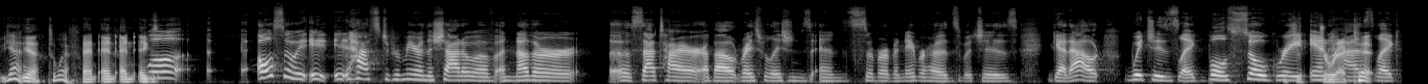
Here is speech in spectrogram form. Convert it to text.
Yeah, yeah, it's a whiff. And and and ex- well also it, it has to premiere in the shadow of another a satire about race relations and suburban neighborhoods, which is Get Out, which is like both so great and has hit. like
